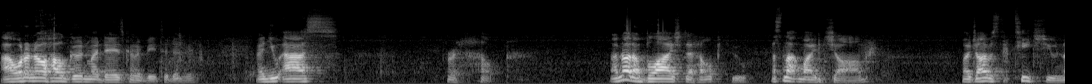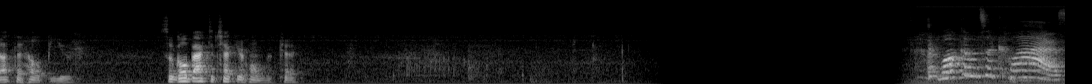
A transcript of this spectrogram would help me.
I want to know how good my day is going to be today. And you ask for help. I'm not obliged to help you. That's not my job. My job is to teach you, not to help you. So go back to check your homework, okay? Welcome to class.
